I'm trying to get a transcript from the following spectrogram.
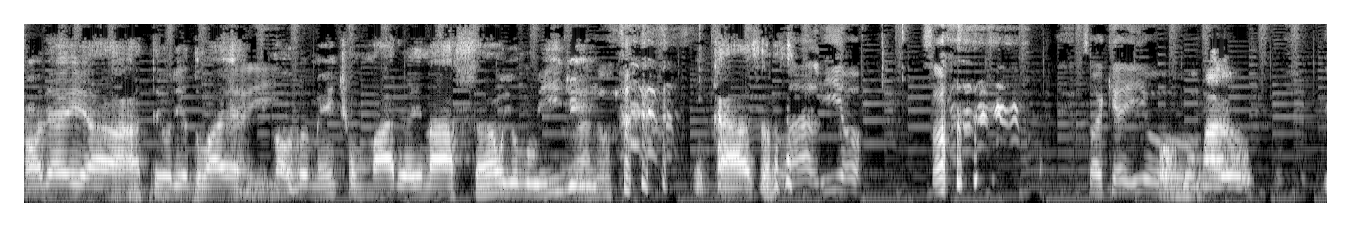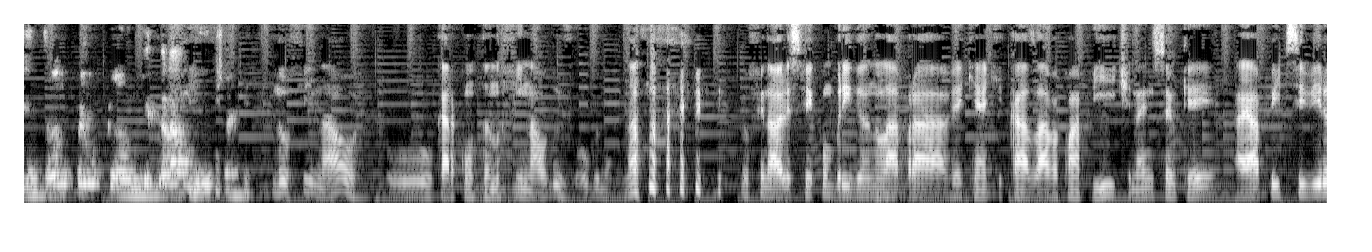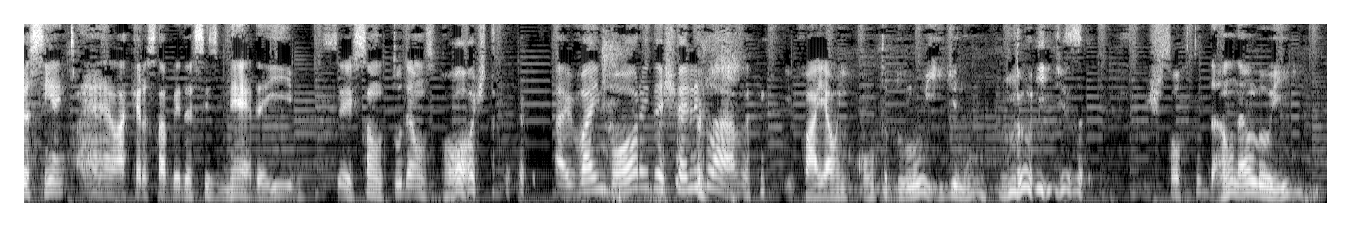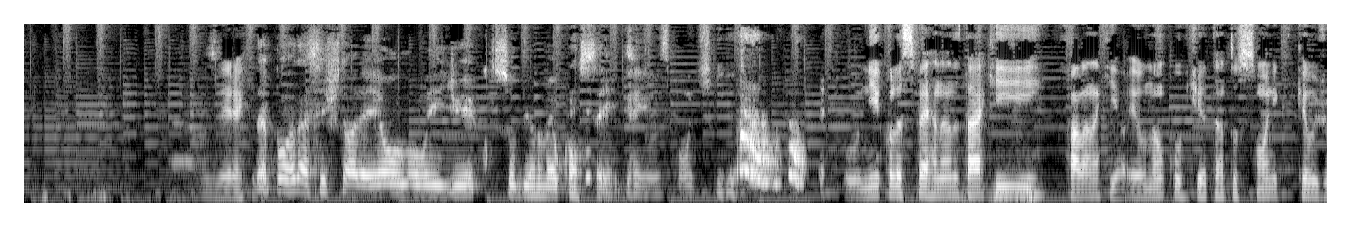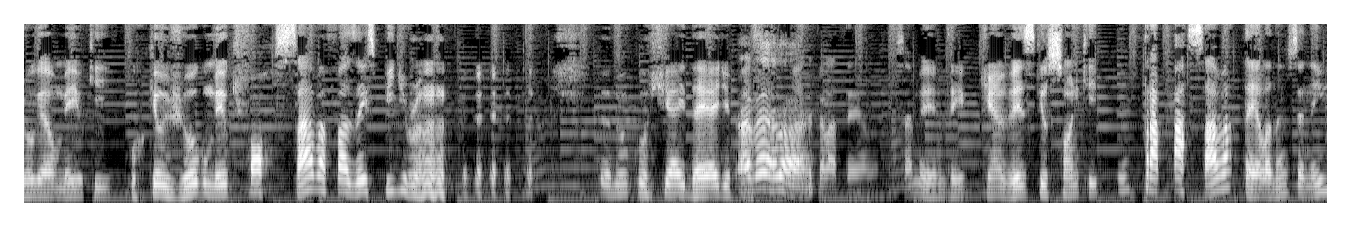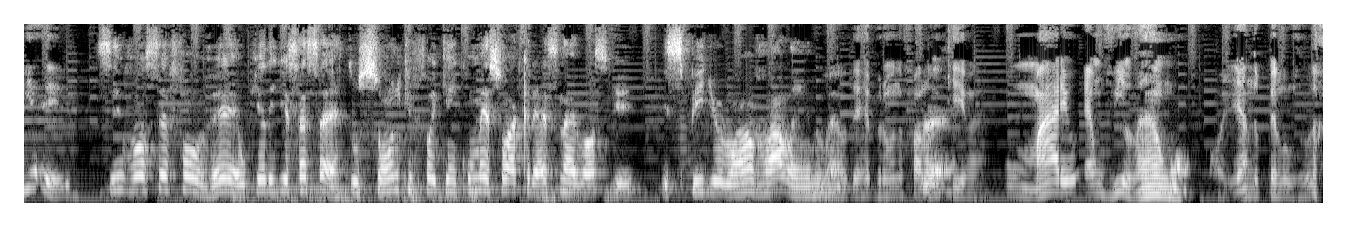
Olha aí a, a teoria do Laer. Aí. Novamente o Mario aí na ação e o Luigi no, em casa. né? lá ali, ó. Só, só que aí O o, Mario entrando pelo cano, literalmente. Né? No final, o cara contando o final do jogo, né? No final eles ficam brigando lá pra ver quem é que casava com a Peach, né? Não sei o que. Aí a Peach se vira assim, aí, é, ela quer saber desses merda aí, vocês são tudo é uns bosta. Aí vai embora e deixa eles lá. E vai ao encontro do Luigi, né? Luigi, sortudão, né? O Luigi. Vamos ver aqui. Depois dessa história aí, o Luigi subiu no meu conceito. Ganhou uns pontinhos. o Nicolas Fernando tá aqui falando aqui, ó. Eu não curtia tanto o Sonic porque o jogo é o meio que. Porque o jogo meio que forçava a fazer speedrun. eu não curtia a ideia de passar verdade. pela tela. Isso é mesmo. Tem- tinha vezes que o Sonic ultrapassava a tela, né? Você nem via ele. Se você for ver, o que ele disse é certo. O Sonic foi quem começou a criar esse negócio de speedrun valendo, O né? Helder Bruno falou aqui, mano. O Mario é um vilão. Olhando pelo.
